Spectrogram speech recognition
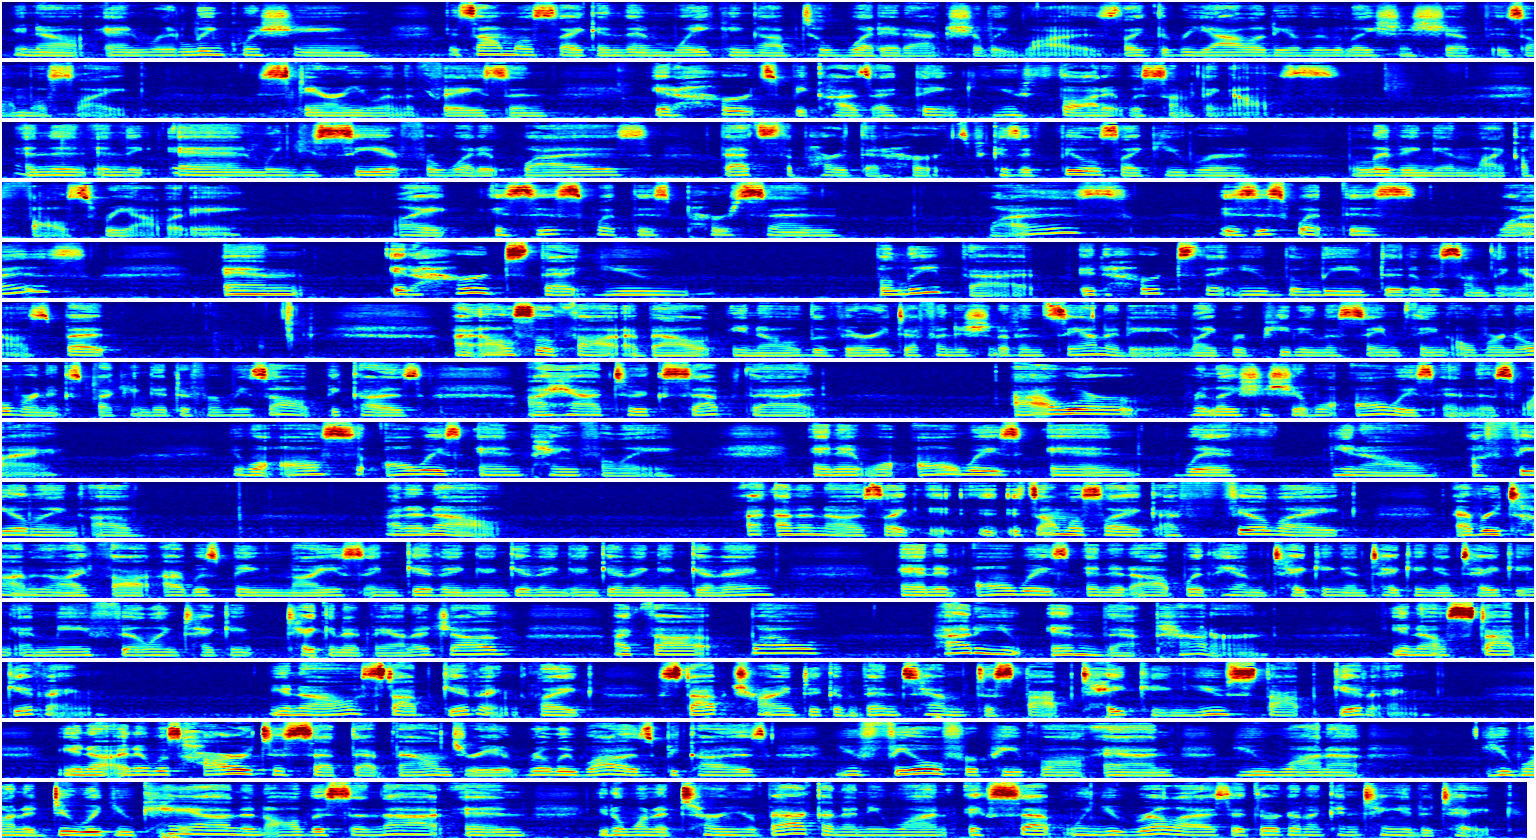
you know, and relinquishing. It's almost like, and then waking up to what it actually was. Like the reality of the relationship is almost like staring you in the face and it hurts because I think you thought it was something else. And then in the end, when you see it for what it was, that's the part that hurts because it feels like you were living in like a false reality. Like, is this what this person was? Is this what this was? And it hurts that you believe that. It hurts that you believed that it was something else. But I also thought about, you know, the very definition of insanity, like repeating the same thing over and over and expecting a different result, because I had to accept that our relationship will always end this way. It will also always end painfully, and it will always end with, you know, a feeling of, I don't know, I, I don't know. It's like, it, it's almost like I feel like every time that I thought I was being nice and giving and giving and giving and giving, and it always ended up with him taking and taking and taking and me feeling taking taken advantage of, I thought, well, how do you end that pattern? You know, stop giving. You know, stop giving. Like stop trying to convince him to stop taking, you stop giving you know and it was hard to set that boundary it really was because you feel for people and you want to you want to do what you can and all this and that and you don't want to turn your back on anyone except when you realize that they're going to continue to take.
